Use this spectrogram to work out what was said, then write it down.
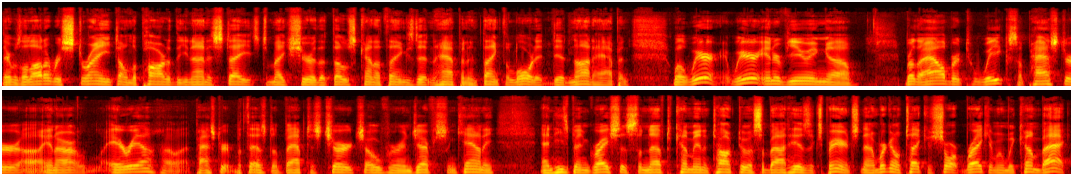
There was a lot of restraint on the part of the United States to make sure that those kind of things didn't happen, and thank the Lord it did not happen. Well, we're we're interviewing. Uh, Brother Albert Weeks, a pastor uh, in our area, uh, pastor at Bethesda Baptist Church over in Jefferson County, and he's been gracious enough to come in and talk to us about his experience. Now, we're going to take a short break, and when we come back,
